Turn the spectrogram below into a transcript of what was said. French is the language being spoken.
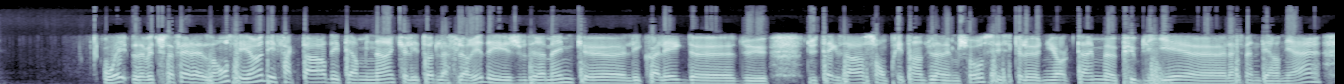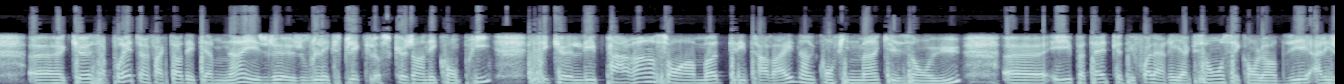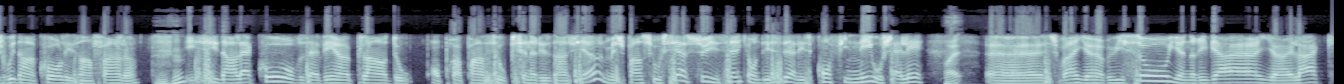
Oui, vous avez tout à fait raison. C'est un des facteurs déterminants que l'État de la Floride, et je dirais même que les collègues de, du, du Texas ont prétendu la même chose. C'est ce que le New York Times publiait euh, la semaine dernière, euh, que ça pourrait être un facteur déterminant. Et je, je vous l'explique. Ce que j'en ai compris, c'est que les parents sont en mode télétravail dans le confinement qu'ils ont eu. Euh, et peut-être que des fois, la réaction, c'est qu'on leur dit, allez jouer dans la cour, les enfants. là. Mm-hmm. Et si dans la cour, vous avez un plan d'eau, on pourra penser aux piscines résidentielles, mais je pense aussi à ceux et celles qui ont décidé d'aller se confiner au chalet. Ouais. Euh, souvent, il y a un ruisseau, il y a une rivière, il y a un lac.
